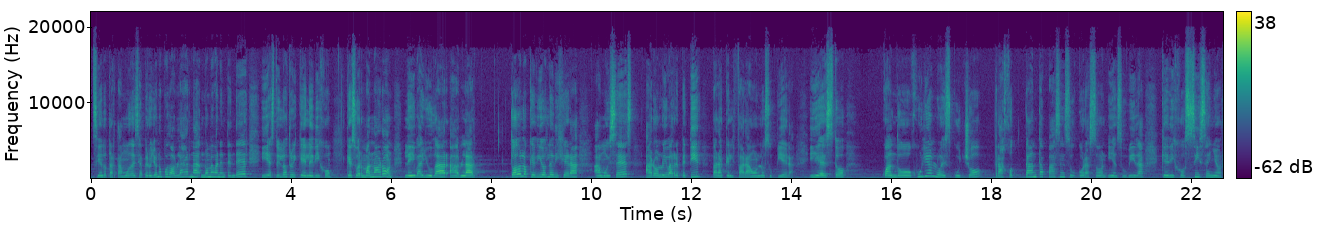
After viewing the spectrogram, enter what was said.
siendo tartamudo, decía, pero yo no puedo hablar, no me van a entender, y esto y lo otro, y que le dijo que su hermano Aarón le iba a ayudar a hablar todo lo que Dios le dijera a Moisés, Aarón lo iba a repetir para que el faraón lo supiera. Y esto, cuando Julia lo escuchó, trajo tanta paz en su corazón y en su vida que dijo, sí Señor,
